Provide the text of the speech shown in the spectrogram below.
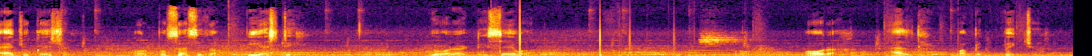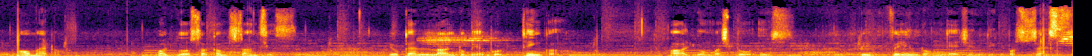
education or possesses a PhD. You are a disabled or, or a healthy public picture. No matter what your circumstances, you can learn to be a good thinker. All you must do is be willing to engage in the process.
